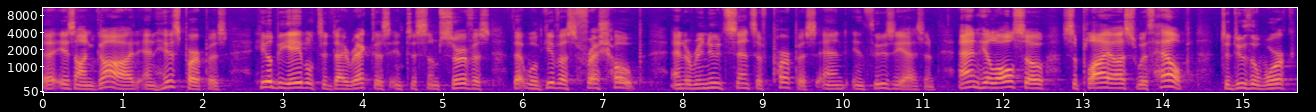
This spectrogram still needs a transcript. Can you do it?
is on God and His purpose, He'll be able to direct us into some service that will give us fresh hope and a renewed sense of purpose and enthusiasm. And He'll also supply us with help to do the work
